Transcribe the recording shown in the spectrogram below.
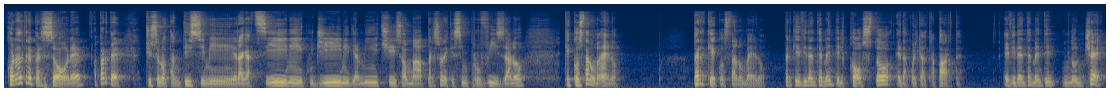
Con altre persone, a parte ci sono tantissimi ragazzini, cugini, di amici, insomma persone che si improvvisano, che costano meno. Perché costano meno? perché evidentemente il costo è da qualche altra parte. Evidentemente non c'è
